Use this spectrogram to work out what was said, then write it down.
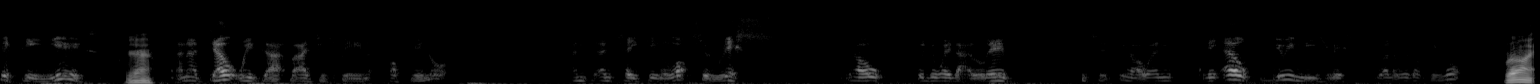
15 years. yeah, And I dealt with that by just being off me nut and and taking lots of risks, you know, with the way that I lived, and you know, and and it helped doing these risks when I was off me nut. right.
